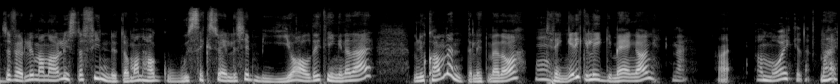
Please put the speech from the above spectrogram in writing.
Selvfølgelig, man har lyst til å finne ut om man har god seksuell kjemi og alle de tingene der, men du kan vente litt med det òg. Trenger ikke ligge med en gang. Nei. Man må ikke det. Nei,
